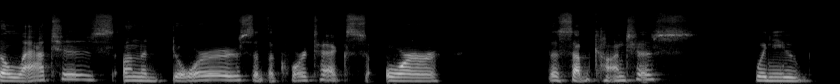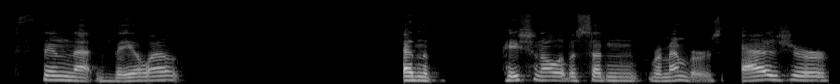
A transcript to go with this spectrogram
the latches on the doors of the cortex or the subconscious when you thin that veil out. And the patient all of a sudden remembers as you're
